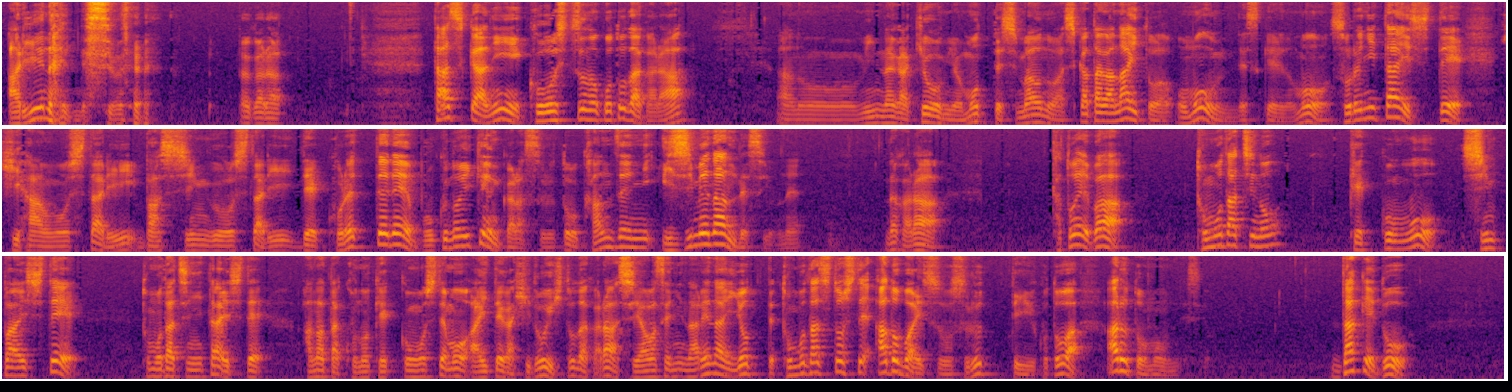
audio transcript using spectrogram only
ありえないんですよね。だから、確かに皇室のことだから、あのみんなが興味を持ってしまうのは仕方がないとは思うんですけれども、それに対して批判をしたり、バッシングをしたり、で、これってね、僕の意見からすると完全にいじめなんですよね。だから、例えば、友達の結婚を心配して友達に対してあなたこの結婚をしても相手がひどい人だから幸せになれないよって友達としてアドバイスをするっていうことはあると思うんですよ。だけど、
